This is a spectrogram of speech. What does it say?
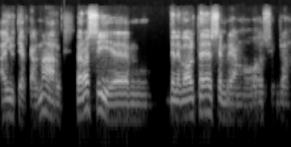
aiuti a calmarlo, però sì, ehm, delle volte sembriamo, sembriamo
